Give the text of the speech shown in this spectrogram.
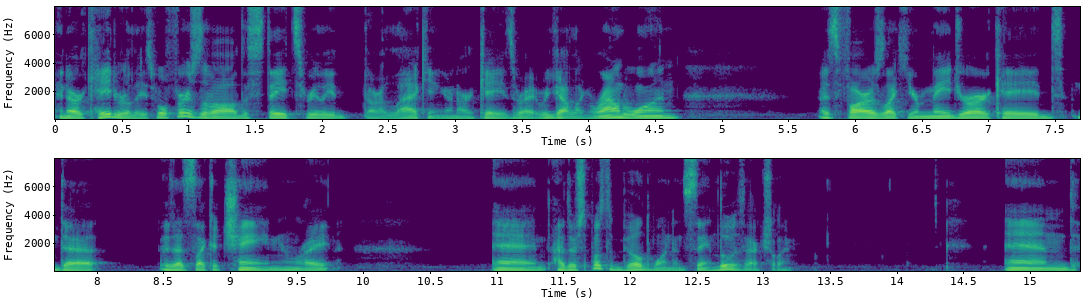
An arcade release. Well, first of all, the states really are lacking in arcades, right? We got like round one, as far as like your major arcades that that's like a chain, right? And uh, they're supposed to build one in St. Louis actually. And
